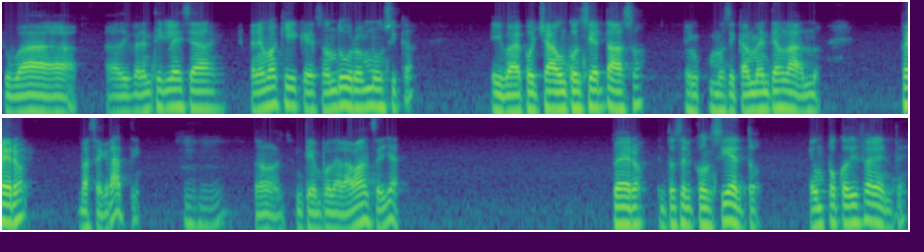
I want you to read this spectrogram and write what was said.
tú vas a diferentes iglesias que tenemos aquí que son duros en música y vas a escuchar un conciertazo, en- musicalmente hablando, pero va a ser gratis. No, un tiempo de alabanza ya. Pero entonces el concierto es un poco diferente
